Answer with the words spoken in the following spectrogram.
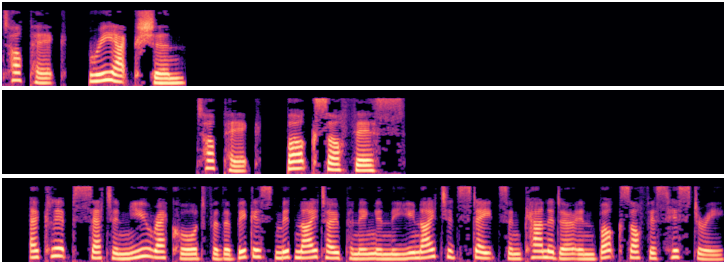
Topic: Reaction. Topic: Box office. Eclipse set a new record for the biggest midnight opening in the United States and Canada in box office history,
